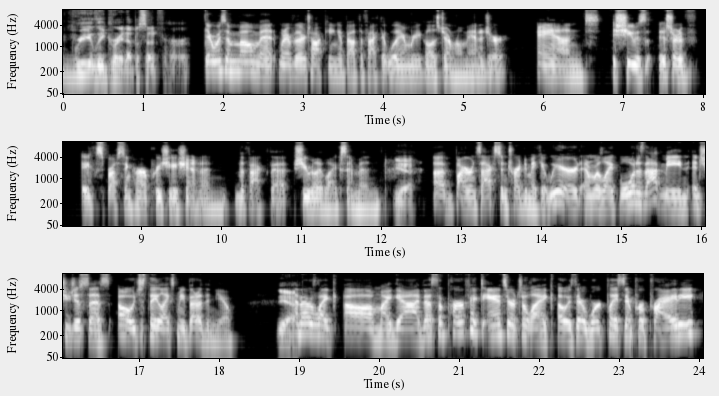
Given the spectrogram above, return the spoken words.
really great episode for her. There was a moment whenever they're talking about the fact that William Regal is general manager, and she was sort of expressing her appreciation and the fact that she really likes him. And Yeah. uh, Byron Saxton tried to make it weird and was like, "Well, what does that mean?" And she just says, "Oh, just that he likes me better than you." Yeah. And I was like, "Oh my god, that's the perfect answer to like, oh, is there workplace impropriety?"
